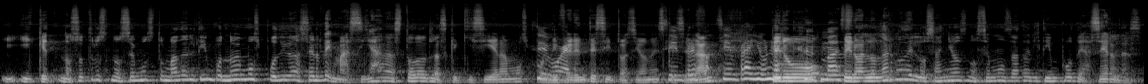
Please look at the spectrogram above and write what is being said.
y, que nosotros nos hemos tomado el tiempo. No hemos podido hacer demasiadas, todas las que quisiéramos por diferentes situaciones que se dan. Siempre hay una pero, pero a lo largo de los años nos hemos dado el tiempo de hacerlas.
